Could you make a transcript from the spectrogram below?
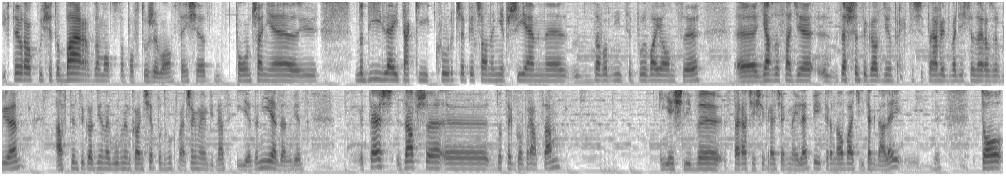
i w tym roku się to bardzo mocno powtórzyło. W sensie połączenie, y, no delay taki kurcze pieczony, nieprzyjemny, zawodnicy pływający. E, Ja w zasadzie w zeszłym tygodniu praktycznie prawie 20-0 zrobiłem, a w tym tygodniu na głównym koncie po dwóch meczach miałem bilans i 1-1, więc też zawsze e, do tego wracam. Jeśli wy staracie się grać jak najlepiej, trenować i tak dalej, to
